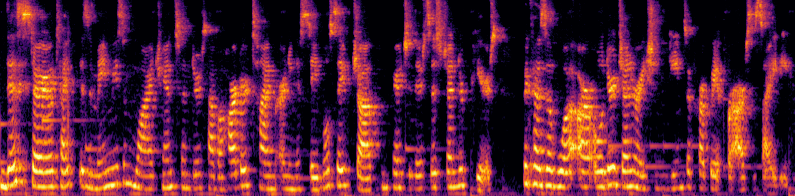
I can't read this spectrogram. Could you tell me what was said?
This stereotype is the main reason why transgenders have a harder time earning a stable, safe job compared to their cisgender peers because of what our older generation deems appropriate for our society.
